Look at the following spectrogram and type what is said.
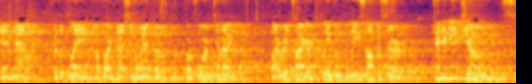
And now, for the playing of our national anthem, performed tonight by retired Cleveland police officer Kennedy Jones.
